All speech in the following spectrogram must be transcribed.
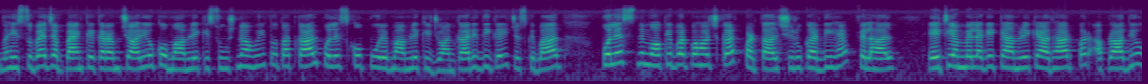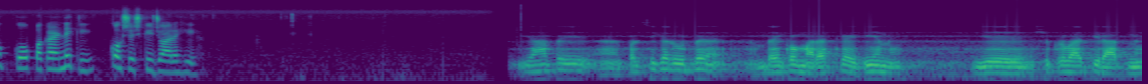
वहीं सुबह जब बैंक के कर्मचारियों को मामले की सूचना हुई तो तत्काल पुलिस को पूरे मामले की जानकारी दी गई, जिसके बाद पुलिस ने मौके पर पहुंचकर पड़ताल शुरू कर दी है। फ़िलहाल, एटीएम में लगे कैमरे के आधार पर अपराधियों को पकड़ने की कोशिश की जा रही है। यहाँ पे पलसीका रोड पे बैंक ऑफ़ महाराष्ट्र का एटीएम है। ये शुक्रवार की रात में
